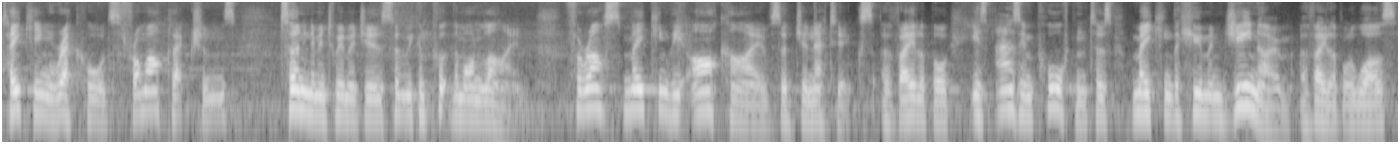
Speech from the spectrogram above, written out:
taking records from our collections, turning them into images so that we can put them online. For us, making the archives of genetics available is as important as making the human genome available was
